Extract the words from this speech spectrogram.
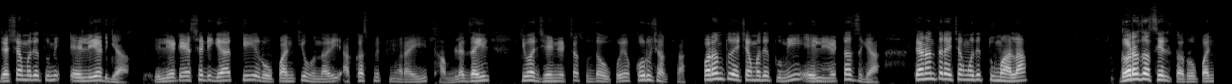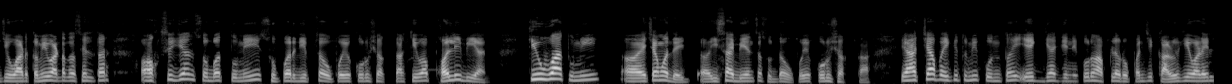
ज्याच्यामध्ये तुम्ही एलिएट घ्या. एलिएट यासाठी घ्या की रोपांची होणारी आकस्मिक मराई ही थांबल्या जाईल किंवा झेनेटचा सुद्धा उपयोग करू शकता. परंतु याच्यामध्ये तुम्ही एलिएटच घ्या. त्यानंतर याच्यामध्ये तुम्हाला गरज असेल तर रोपांची वाढ कमी वाटत असेल तर ऑक्सिजन सोबत तुम्ही सुपरजीपचा उपयोग करू शकता किंवा फॉलिबियान किंवा तुम्ही याच्यामध्ये अ, सुद्धा उपयोग करू शकता. याच्यापैकी तुम्ही कोणतंही एक घ्या जेणेकरून आपल्या रोपांची काळोखी वाढेल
